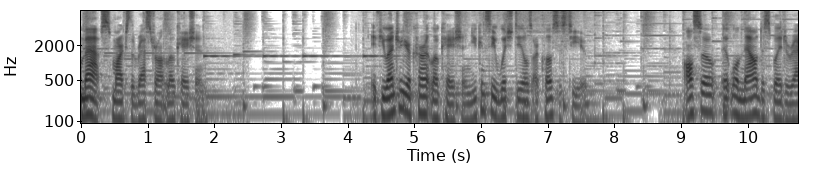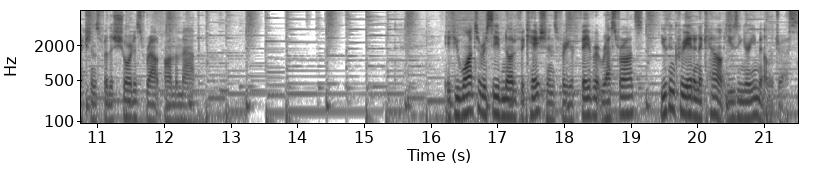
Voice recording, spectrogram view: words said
Maps marks the restaurant location. If you enter your current location, you can see which deals are closest to you. Also, it will now display directions for the shortest route on the map. If you want to receive notifications for your favorite restaurants, you can create an account using your email address.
